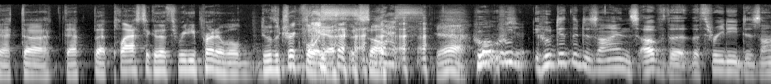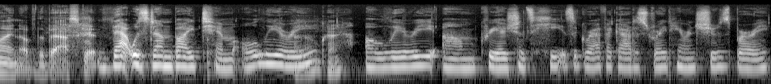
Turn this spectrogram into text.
that uh, that that plastic of the 3D printer will do the trick for you. so Yes. yeah. Who who, who did the designs of the the 3D design of the basket? That was done by Tim O'Leary. Oh, okay. O'Leary um, Creations. He is a graphic artist right here in Shrewsbury,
